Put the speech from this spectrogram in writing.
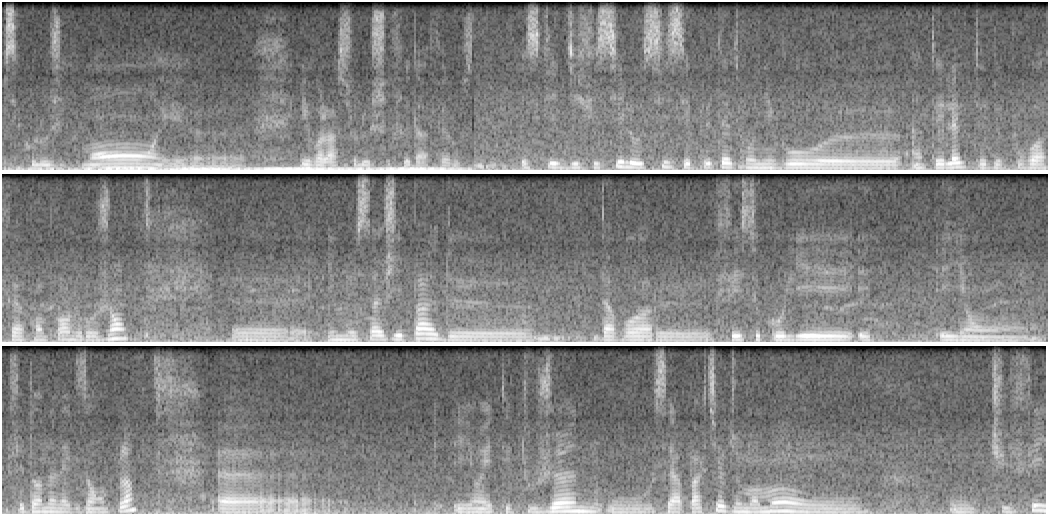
psychologiquement et, voilà sur le chiffre d'affaires aussi. Et ce qui est difficile aussi, c'est peut-être au niveau intellect de pouvoir faire comprendre aux gens. il ne s'agit pas d'avoir fait ce collier et ayant, je donne un exemple. Hein, ayant été tout jeune, ou c'est à partir du moment où, tu, fais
